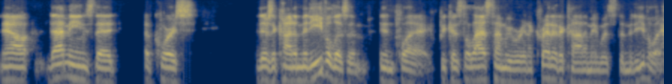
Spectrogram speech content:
Now that means that of course there's a kind of medievalism in play because the last time we were in a credit economy was the medieval era,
